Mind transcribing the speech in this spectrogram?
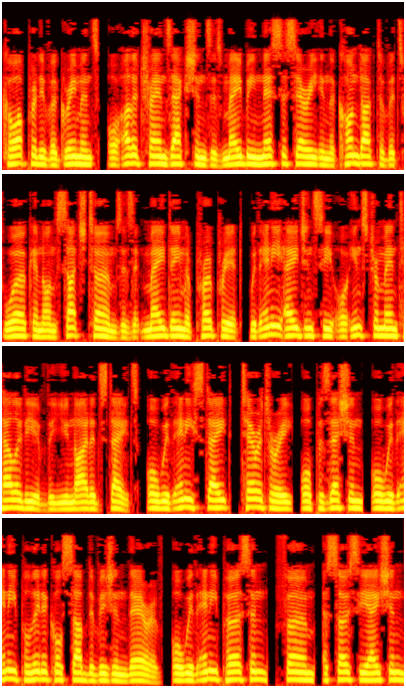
cooperative agreements, or other transactions as may be necessary in the conduct of its work and on such terms as it may deem appropriate, with any agency or instrumentality of the United States, or with any state, territory, or possession, or with any political subdivision thereof, or with any person, firm, association,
